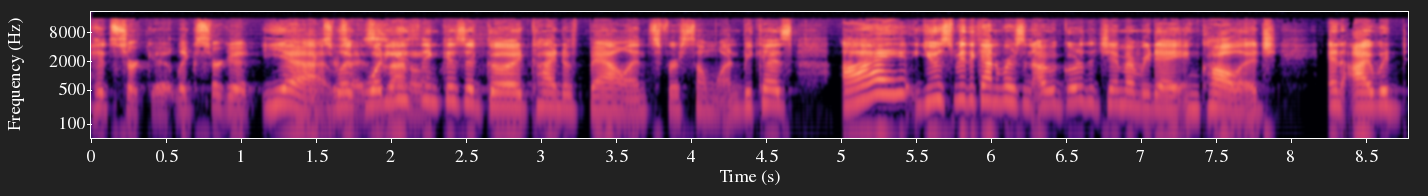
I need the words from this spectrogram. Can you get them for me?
HIIT circuit, like circuit. Yeah, like what do you think is a good kind of balance for someone? Because I used to be the kind of person I would go to the gym every day in college and I would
